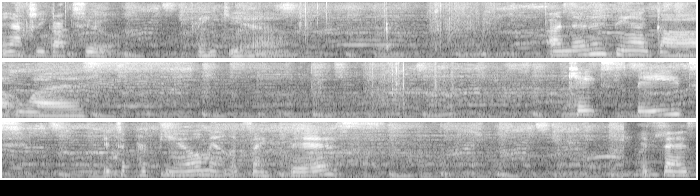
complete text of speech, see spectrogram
and actually got two. Thank you. Another thing I got was Kate Spade. It's a perfume. It looks like this. It says,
